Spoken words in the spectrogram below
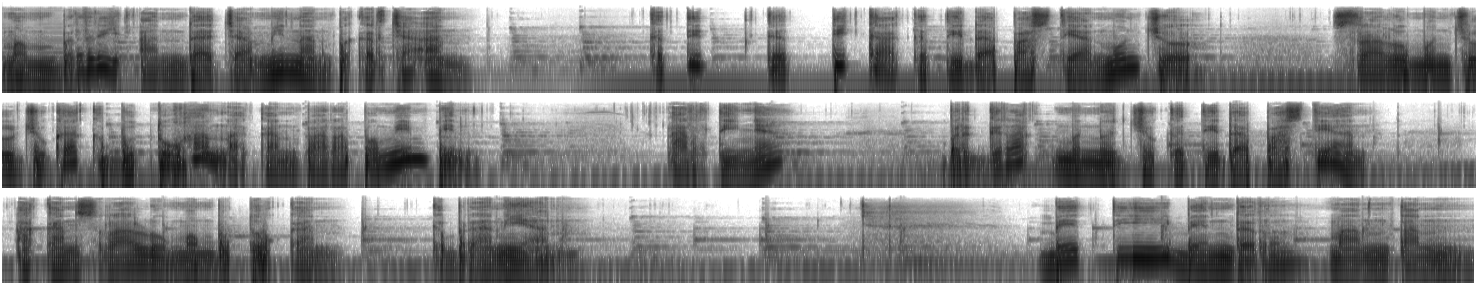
memberi Anda jaminan pekerjaan. Ketika ketidakpastian muncul, selalu muncul juga kebutuhan akan para pemimpin. Artinya, bergerak menuju ketidakpastian akan selalu membutuhkan keberanian. Betty Bender, mantan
